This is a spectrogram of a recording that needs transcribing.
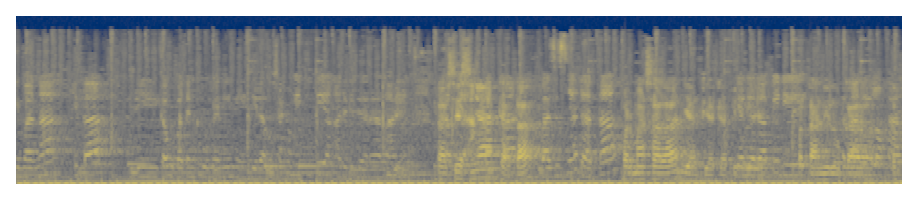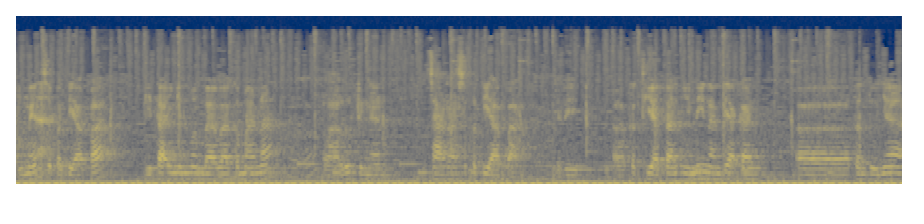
gimana kita di Kabupaten Kebumen ini. Tidak usah Basisnya data. basisnya data permasalahan yang dihadapi Yang oleh dihadapi di petani lokal, petani lokal Kebumen kita. seperti apa, kita ingin membawa ke mana, Mm-mm. lalu dengan cara seperti apa. Jadi eh, kegiatan ini nanti akan eh, tentunya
